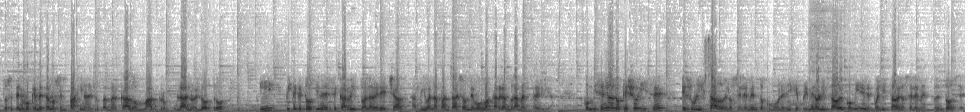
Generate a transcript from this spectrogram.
Entonces tenemos que meternos en páginas del supermercado, macro, fulano, el otro, y viste que todos tienen ese carrito a la derecha, arriba en la pantalla, donde vos vas cargando la mercadería. Con mi señora lo que yo hice es un listado de los elementos, como les dije, primero listado de comida y después listado de los elementos. Entonces,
